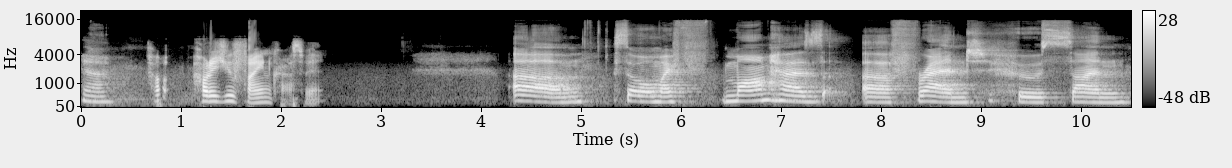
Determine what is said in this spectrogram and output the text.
Yeah. How how did you find CrossFit? Um, so my f- mom has a friend whose son,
